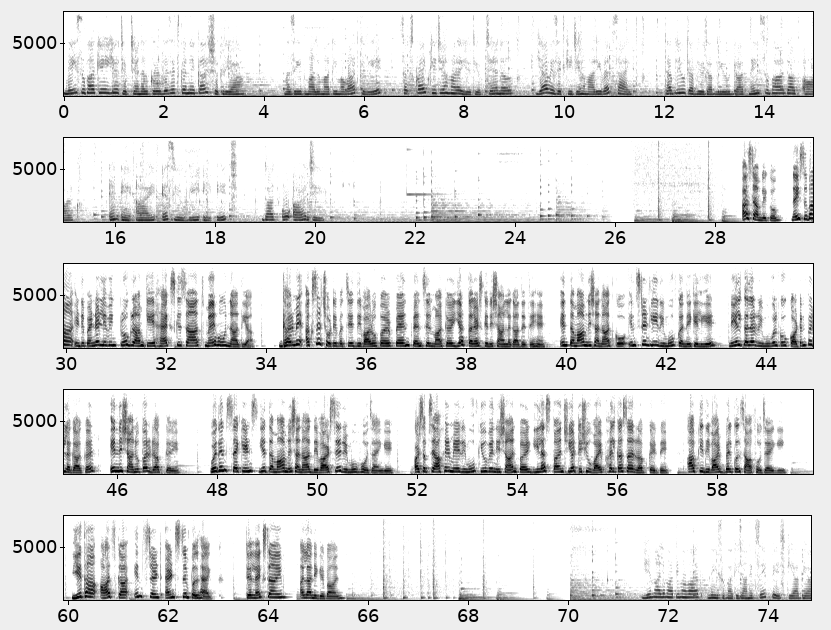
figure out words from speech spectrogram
नई सुबह के YouTube चैनल को विज़िट करने का शुक्रिया। मजीद मालूमती मवाद के लिए सब्सक्राइब कीजिए हमारा YouTube चैनल या विज़िट कीजिए हमारी website www.naisubha.org n a i s u b a h dot o r g. अस्सलाम वालेकुम। Nai Subha independent living programme के हैक्स के साथ मैं हूँ नादिया। घर में अक्सर छोटे बच्चे दीवारों पर पेन, पेंसिल मार्कर या कलर्स के निशान लगा देते हैं। इन तमाम निशानात को इंस्टेंटली रिमूव करने के लिए नेल कलर रिमूवर को कॉटन पर लगाकर इन निशानों पर रब करें। विद इन सेकेंड्स ये तमाम निशानात दीवार से रिमूव हो जाएँगे। और सबसे आखिर में रिमूव किए हुए निशान पर गीला स्पंज या टिश्यू वाइप हल्का सा रब कर दें। आपकी दीवार बिल्कुल साफ़ हो जाएगी। ये था आज का instant and simple hack till next time अल्लाह निगेबान। ये मालूमती मवाद नई सुबह की जानब से पेश किया गया।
